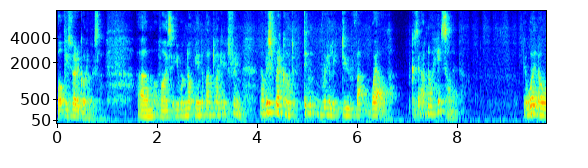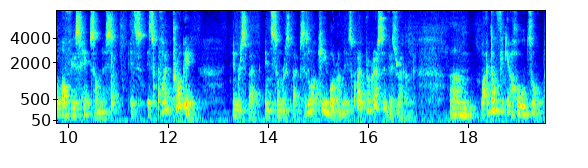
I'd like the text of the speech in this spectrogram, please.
But he's very good, obviously. Um, otherwise, he would not be in a band like Extreme. Now, this record didn't really do that well because it had no hits on it. There were no obvious hits on this. It's it's quite proggy in respect in some respects. There's a lot of keyboard on it. It's quite progressive this record, um, but I don't think it holds up.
